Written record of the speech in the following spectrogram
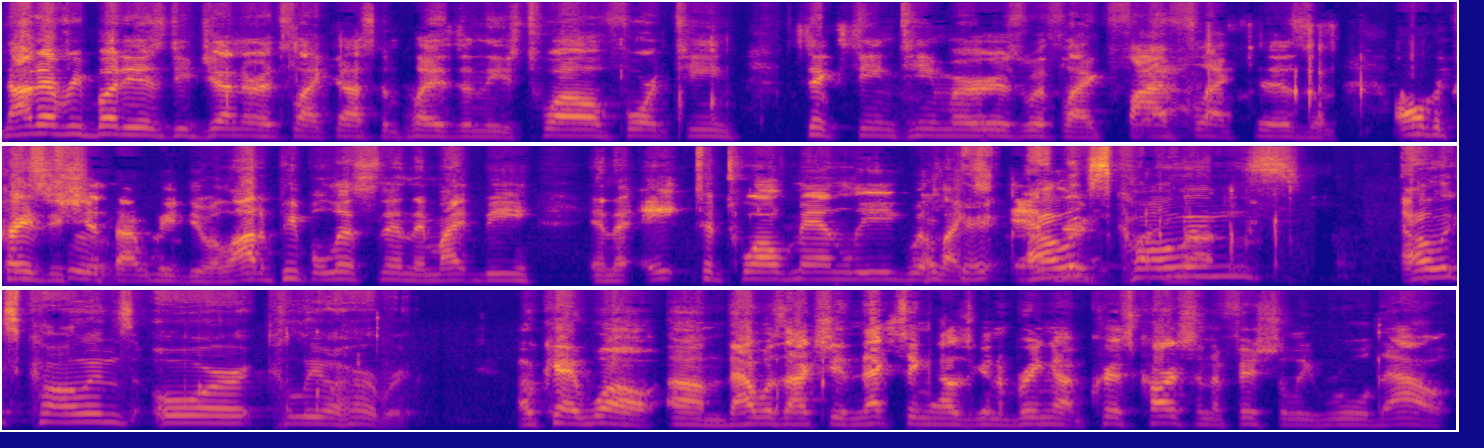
Not everybody is degenerates like us and plays in these 12, 14, 16 teamers with like five Yeah. flexes and all the crazy shit that we do. A lot of people listening, they might be in an 8 to 12 man league with like Okay, standard- Alex Collins, Alex Collins, or Khalil Herbert. Okay, well, um, that was actually the next thing I was going to bring up. Chris Carson officially ruled out,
